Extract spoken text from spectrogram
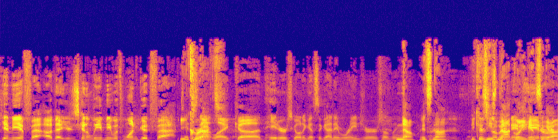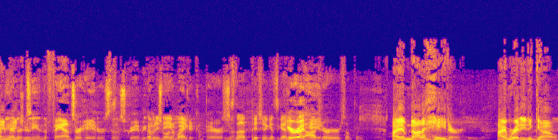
Give me a fact. Oh, that you're just going to leave me with one good fact. It's Correct. not like uh, Hader's going against a guy named Ranger or something. No, it's not because he's not going against a guy named the Ranger. Team. The fans are haters, though, Scraby. Nobody Don't named make like a comparison. He's not pitching against a guy You're named a Dodger hater. or something. I am not a hater. I'm ready to go.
